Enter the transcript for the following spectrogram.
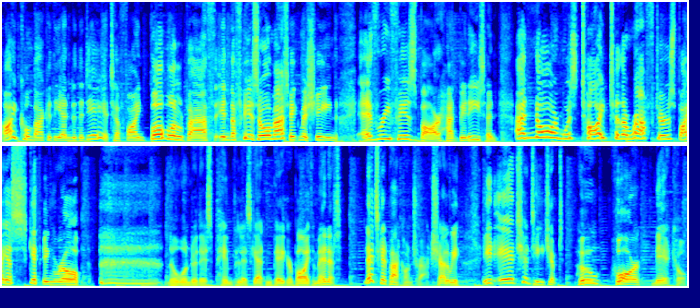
I come back at the end of the day to find bubble bath in the fizz-o-matic machine. Every fizz bar had been eaten, and Norm was tied to the rafters by a skipping rope. No wonder this pimple is getting bigger by the minute. Let's get back on track, shall we? In ancient Egypt, who wore makeup?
